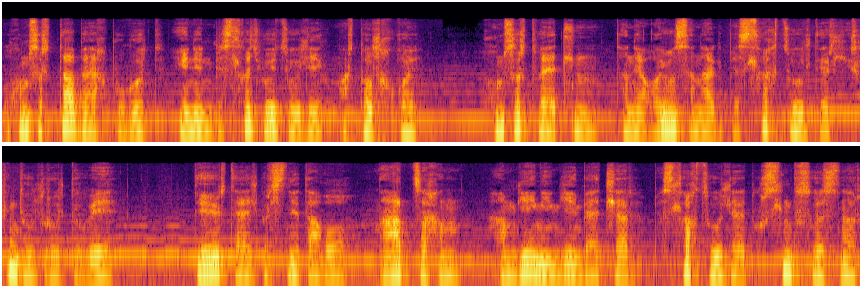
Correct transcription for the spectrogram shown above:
ухамсартай байх бөгөөд энэ нь бясалгаж буй зүйлийг мартуулахгүй. Ухамсарт байдал нь таны оюун санааг бясалгах зүйл дээр хэрхэн төвлөрүүлдэг вэ? Дээр тайлбарлсны дагуу наад зах нь хамгийн энгийн байдлаар бясалгах зүйлээ дүрслэн төсөөлснөөр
